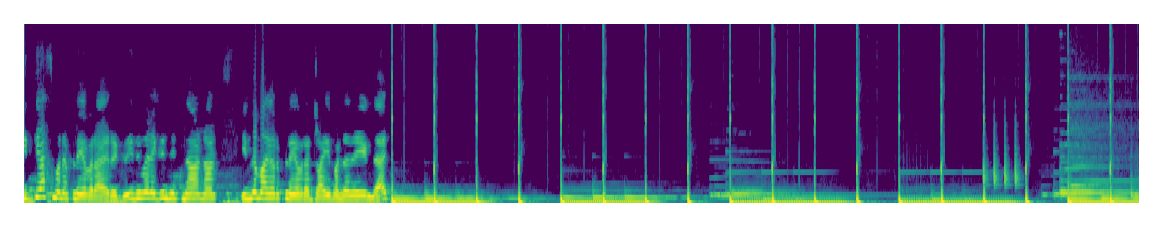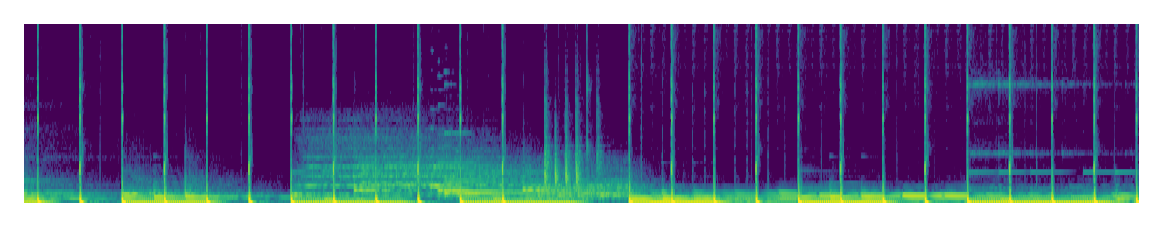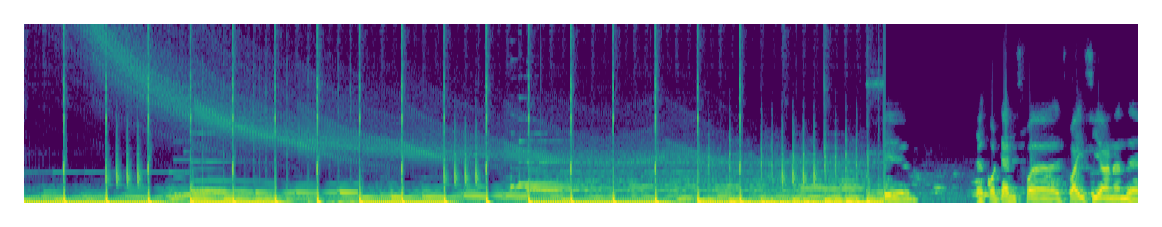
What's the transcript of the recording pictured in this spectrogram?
வித்தியாசமான ஃப்ளேவரா இருக்கு. இது வரைக்கும் நான் நான் இந்த மாதிரி ஒரு ஃப்ளேவரை ட்ரை பண்ணதே இல்லை. கொட்டன் ஸ்பைசியான அந்த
